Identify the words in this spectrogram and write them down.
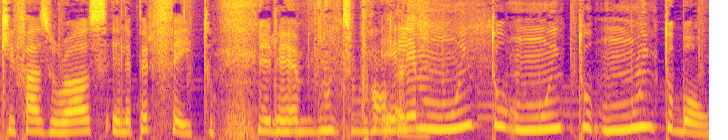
que faz o Ross, ele é perfeito. Ele é muito bom. Ele é muito, muito, muito bom.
